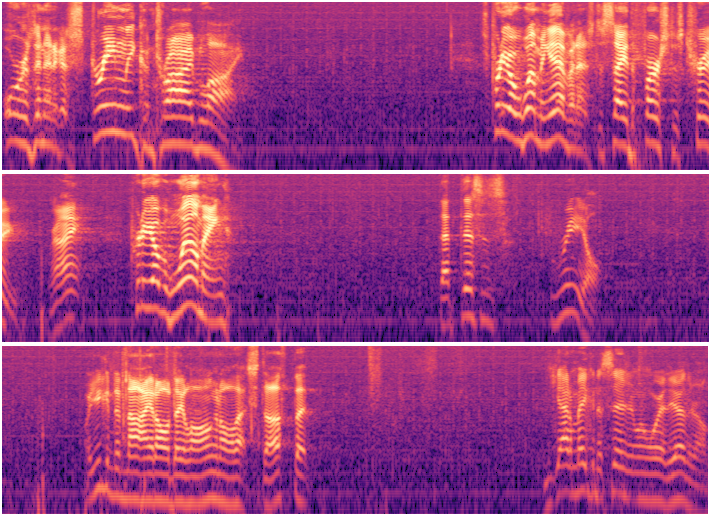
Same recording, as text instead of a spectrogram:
Or is it an extremely contrived lie? Pretty overwhelming evidence to say the first is true, right? Pretty overwhelming that this is real. Well, you can deny it all day long and all that stuff, but you got to make a decision one way or the other on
